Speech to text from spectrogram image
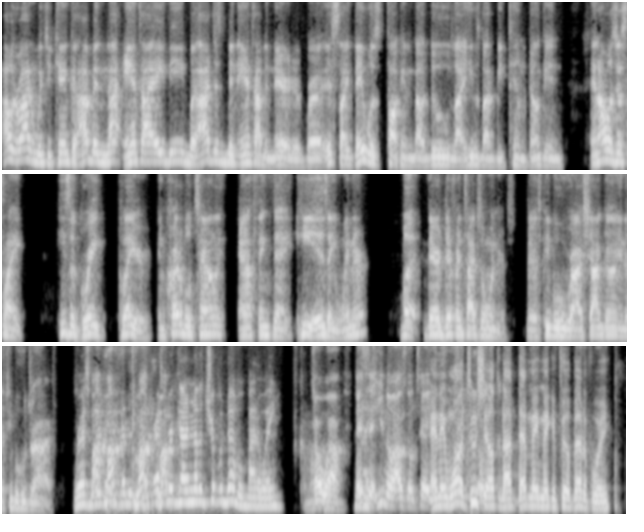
I was riding with you, Ken. Because I've been not anti AD, but I just been anti the narrative, bro. It's like they was talking about dude like he was about to be Tim Duncan, and I was just like, he's a great player, incredible talent, and I think that he is a winner. But there are different types of winners. There's people who ride shotgun, and there's people who drive. Westbrook, My- got my- another- my- Westbrook got another triple double, by the way. Come oh, on. Oh wow! They Nice. said, you know, I was gonna tell you, and they won two too, Shelton. I, that may make it feel better for you.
